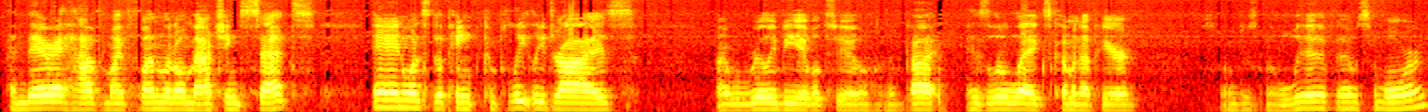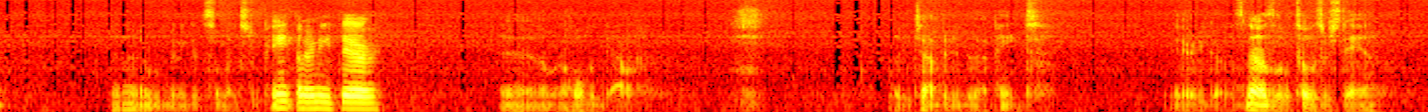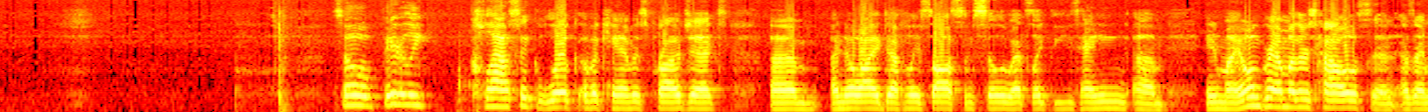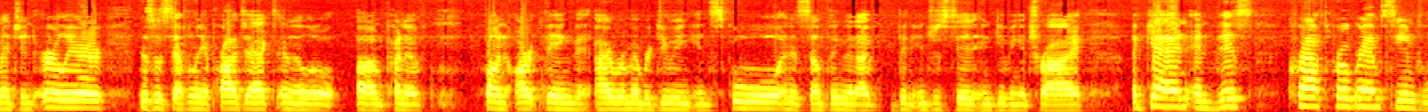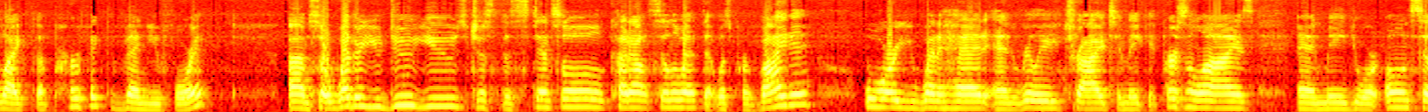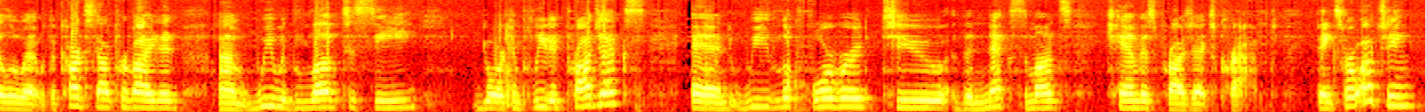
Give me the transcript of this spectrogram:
And there I have my fun little matching set. And once the paint completely dries, I will really be able to. And I've got his little legs coming up here. So I'm just going to lift them some more. And I'm going to get some extra paint underneath there. And I'm going to hold them down. Really tap it into that paint. There he goes. Now his little toes are staying. So fairly classic look of a canvas project. Um, I know I definitely saw some silhouettes like these hanging um, in my own grandmother's house. And as I mentioned earlier, this was definitely a project and a little um, kind of fun art thing that I remember doing in school and it's something that I've been interested in giving a try again. And this craft program seemed like the perfect venue for it. Um, so whether you do use just the stencil cutout silhouette that was provided, or you went ahead and really tried to make it personalized and made your own silhouette with the cardstock provided, um, we would love to see your completed projects and we look forward to the next month's Canvas project craft. Thanks for watching.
